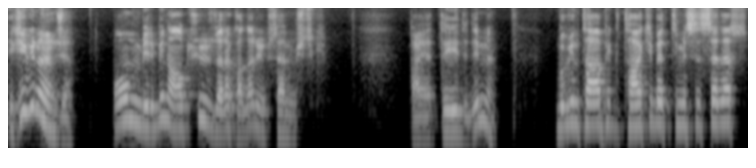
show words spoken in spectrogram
İki gün önce 11.600'lere kadar yükselmiştik. Gayet de iyiydi değil mi? Bugün takip, takip ettiğimiz hisseler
